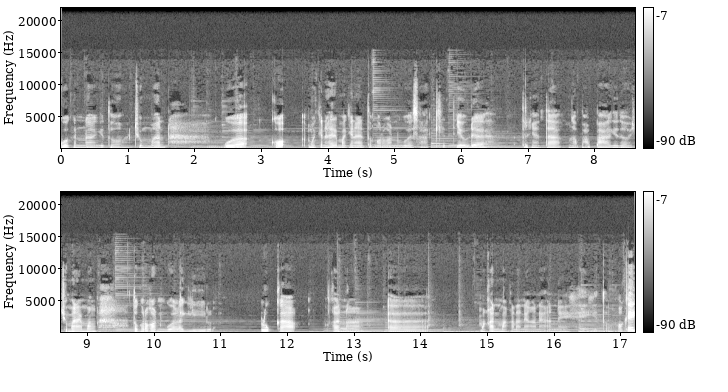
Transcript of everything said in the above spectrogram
gue kena gitu. Cuman gue kok makin hari makin hari tenggorokan gue sakit ya udah ternyata nggak apa-apa gitu. Cuman emang tenggorokan gue lagi luka karena uh, makan makanan yang aneh-aneh kayak gitu. Oke okay,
